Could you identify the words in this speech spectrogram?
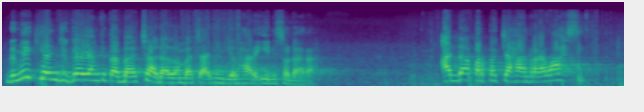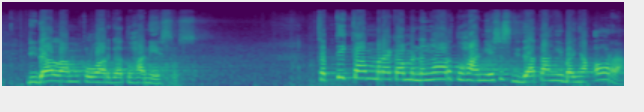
Demikian juga yang kita baca dalam bacaan Injil hari ini, saudara. Ada perpecahan relasi di dalam keluarga Tuhan Yesus. Ketika mereka mendengar Tuhan Yesus didatangi banyak orang,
